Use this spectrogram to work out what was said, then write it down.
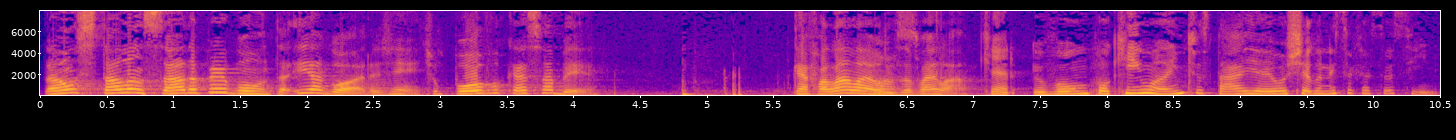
Então, está lançada a pergunta. E agora, gente? O povo quer saber. Quer falar, Laúza? Vai lá. Quero. Eu vou um pouquinho antes, tá? E aí eu chego nesse raciocínio.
